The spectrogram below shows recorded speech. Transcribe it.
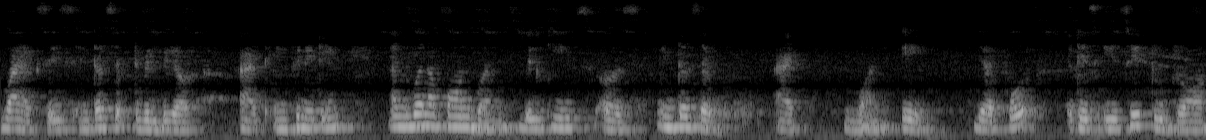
y-axis intercept will be at infinity and 1 upon 1 will gives us intercept at 1a. Therefore, it is easy to draw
